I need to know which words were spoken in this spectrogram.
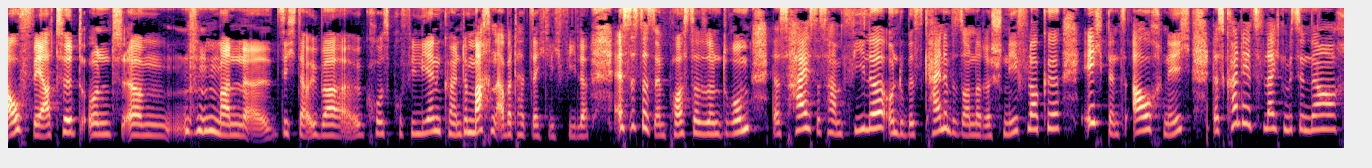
aufwertet und ähm, man äh, sich da über groß profilieren könnte, machen aber tatsächlich viele. Es ist das Imposter-Syndrom. Das heißt, es haben viele und du bist keine besondere Schneeflocke. Ich bin's auch nicht. Das könnte jetzt vielleicht ein bisschen nach,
